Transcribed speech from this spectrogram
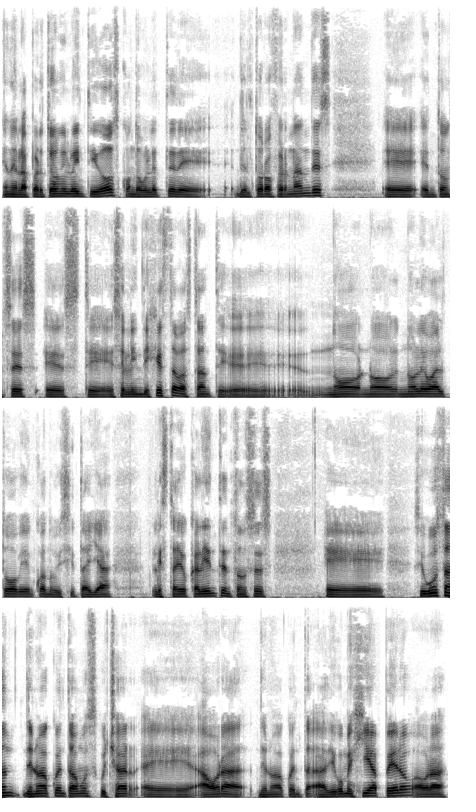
en el apertura 2022 con doblete de, del Toro Fernández eh, entonces, este, se le indigesta bastante. Eh, no, no, no le va del todo bien cuando visita ya el Estadio Caliente. Entonces, eh, si gustan, de nueva cuenta vamos a escuchar ahora de nueva cuenta a Diego Mejía, pero ahora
